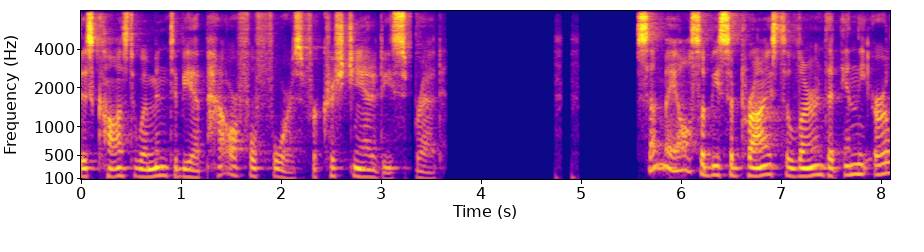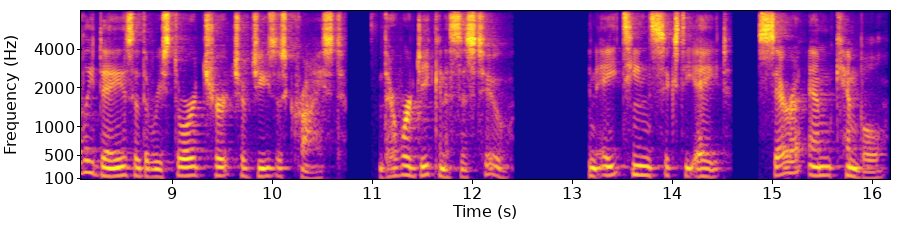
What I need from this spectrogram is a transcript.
This caused women to be a powerful force for Christianity's spread. Some may also be surprised to learn that in the early days of the restored Church of Jesus Christ, there were deaconesses too. In 1868, Sarah M. Kimball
